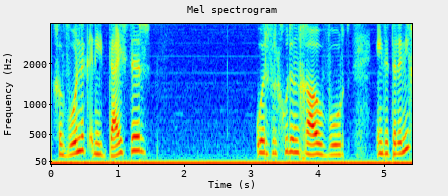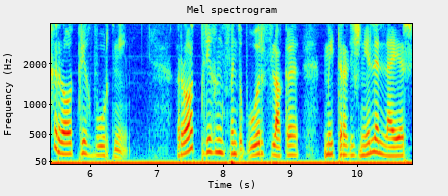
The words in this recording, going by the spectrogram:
gewoonlik in die duister oor vergoeding gehou word en dat hulle nie geraadpleeg word nie. Raadpleeging vind op oorvlakke met traditionele leiers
